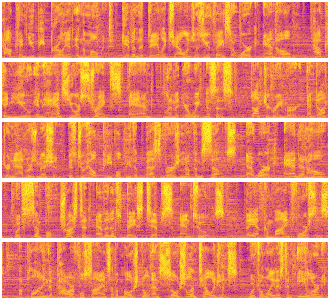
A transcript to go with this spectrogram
How can you be brilliant in the moment, given the daily challenges you face at work and home? How can you enhance your strengths and limit your weaknesses? Dr. Greenberg and Dr. Nadler's mission is to help people be the best version of themselves at work and at home with simple, trusted, evidence based tips and tools. They have combined forces, applying the powerful science of emotional and social intelligence with the latest in e learning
